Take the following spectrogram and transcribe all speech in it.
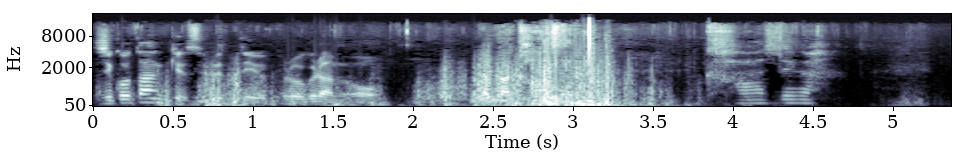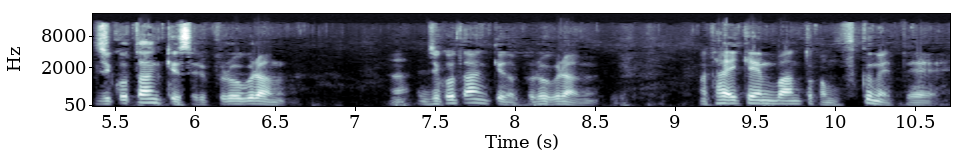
自己探求するっていうプログラムを、やっぱ風が、風が、自己探求するプログラム、自己探求のプログラム、まあ、体験版とかも含めて、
